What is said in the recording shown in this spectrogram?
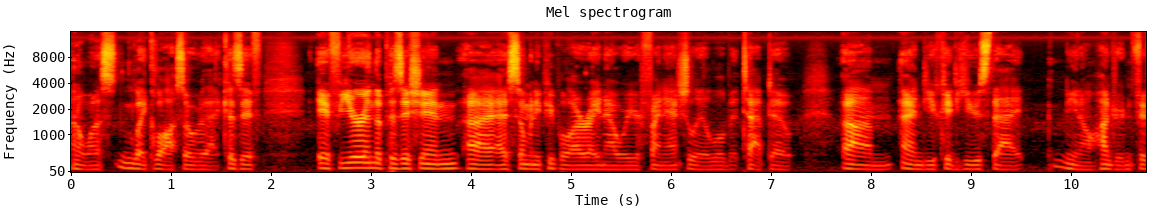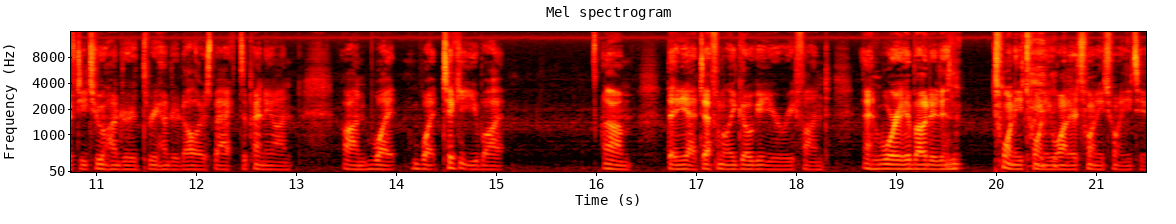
I don't want to like gloss over that because if if you're in the position uh, as so many people are right now where you're financially a little bit tapped out um, and you could use that you know 150 200 300 dollars back depending on on what what ticket you bought um, then yeah definitely go get your refund and worry about it in 2021 or 2022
